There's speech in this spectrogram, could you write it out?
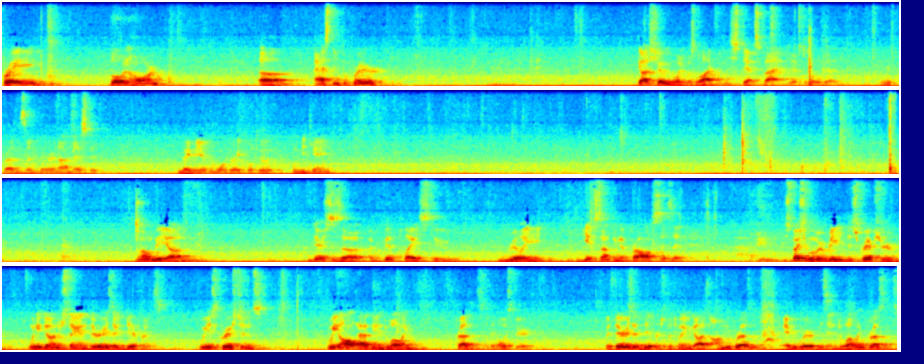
praying, blowing a horn, uh, asking for prayer. God showed me what it was like when He steps back just a little bit. And His presence in there, and I missed it. it made me ever more grateful to it when He came. I'm going to be, um, this is a, a good place to really get something across is that, especially when we read the scripture, we need to understand there is a difference. We as Christians, we all have the indwelling presence of the Holy Spirit. But there is a difference between God's omnipresence everywhere, his indwelling presence,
